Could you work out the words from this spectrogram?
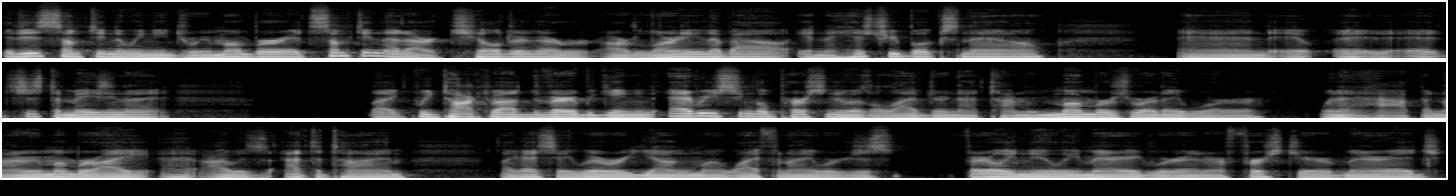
it is something that we need to remember it's something that our children are, are learning about in the history books now and it, it it's just amazing that like we talked about at the very beginning every single person who was alive during that time remembers where they were when it happened. I remember I I was at the time, like I say, we were young. My wife and I were just fairly newly married. We are in our first year of marriage.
